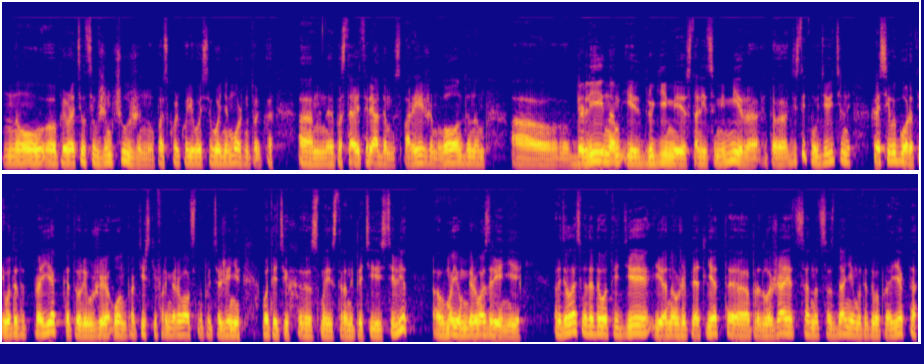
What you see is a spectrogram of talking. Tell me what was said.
ну, превратился в жемчужину, поскольку его сегодня можно только э, поставить рядом с Парижем, Лондоном, а, Берлином и другими столицами мира. Это действительно удивительный, красивый город. И вот этот проект, который уже, он практически формировался на протяжении вот этих, э, с моей стороны, 50 лет, э, в моем мировоззрении, родилась вот эта вот идея, и она уже пять лет э, продолжается над созданием вот этого проекта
